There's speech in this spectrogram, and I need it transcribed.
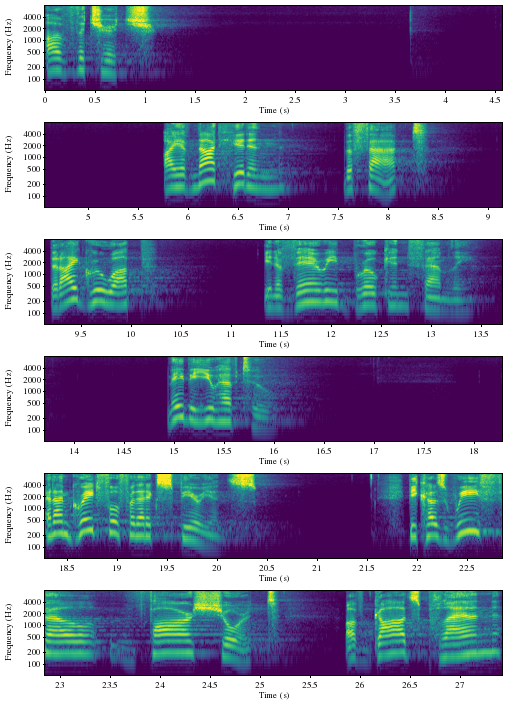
of the church. I have not hidden the fact that I grew up in a very broken family. Maybe you have too. And I'm grateful for that experience because we fell far short of God's plan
